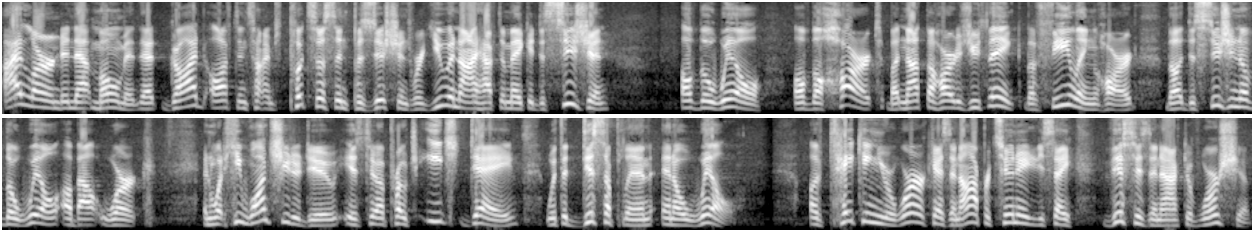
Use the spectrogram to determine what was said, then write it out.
I learned in that moment that God oftentimes puts us in positions where you and I have to make a decision of the will of the heart, but not the heart as you think, the feeling heart, the decision of the will about work. And what he wants you to do is to approach each day with a discipline and a will of taking your work as an opportunity to say, This is an act of worship.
